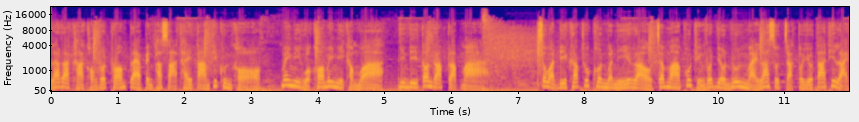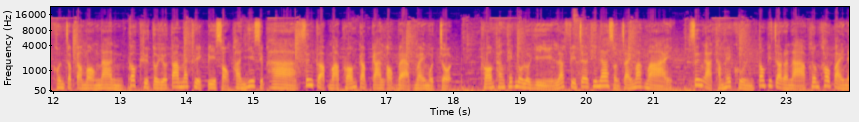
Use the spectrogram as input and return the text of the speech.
และราคาของรถพร้อมแปลเป็นภาษาไทยตามที่คุณขอ ไม่มีหัวข้อไม่มีคำว่า ยินดีต้อนรับกลับมาสวัสดีครับทุกคนวันนี้เราจะมาพูดถึงรถยนต์รุ่นใหม่ล่าสุดจากโตโยต้าที่หลายคนจับตามองนั่น ก็คือ Toyota Matrix ปี 2025 ซึ่งกลับมาพร้อมกับการออกแบบใหม่หมดจด พร้อมทั้งเทคโนโลยีและฟีเจอร์ที่น่าสนใจมากมาย ซึ่งอาจทำให้คุณต้องพิจารณาเพิ่มเข้าไปใน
